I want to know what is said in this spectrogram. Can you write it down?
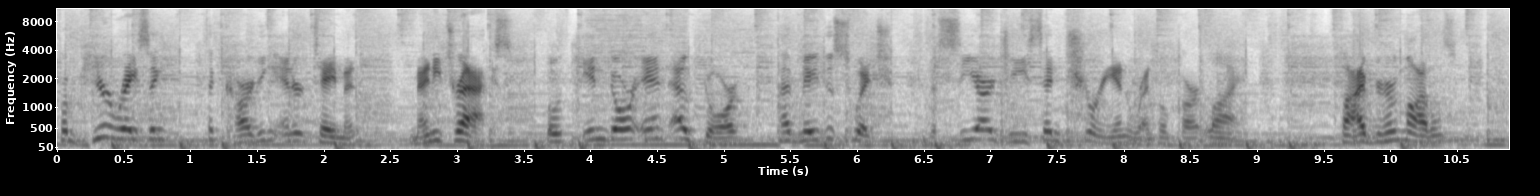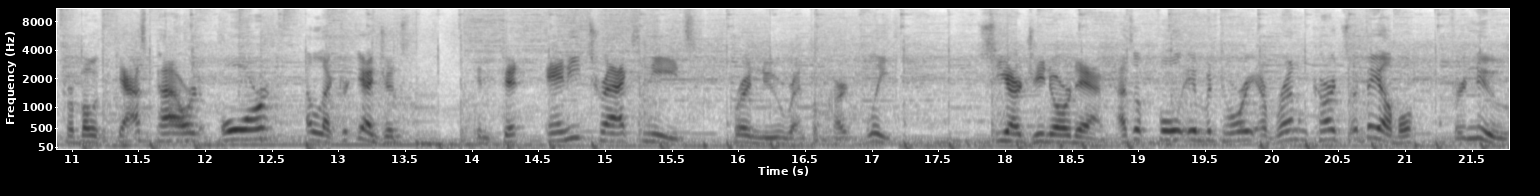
From pure racing to karting entertainment, many tracks, both indoor and outdoor, have made the switch to the CRG Centurion rental cart line. Five different models for both gas powered or electric engines can fit any track's needs for a new rental cart fleet. CRG Nordam has a full inventory of rental carts available for new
